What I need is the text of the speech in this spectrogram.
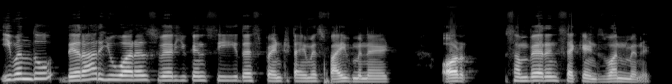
Even though there are URLs where you can see the spent time is 5 minutes or somewhere in seconds, 1 minute.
